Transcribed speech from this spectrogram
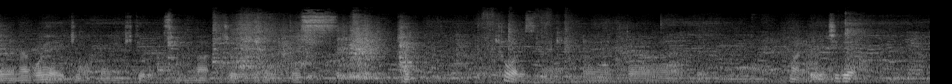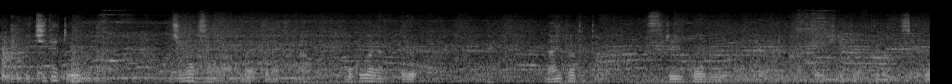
えー、名古屋駅の方に来てるそんな状況です。はい。今日はですねえっ、とまあうちでうちでというかねうちの奥様があんまやってないかな。僕がやってる泣いた時の3コールを家庭品でやってるんですけど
